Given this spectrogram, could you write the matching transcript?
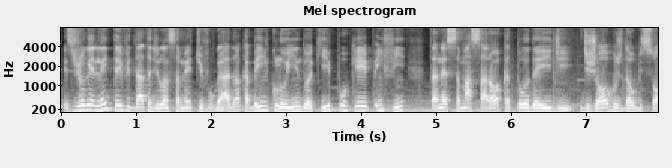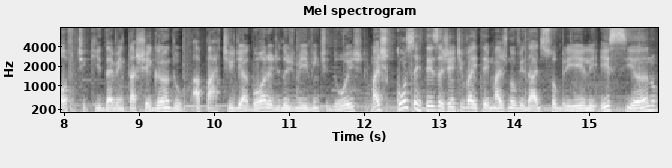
Esse jogo ele nem teve data de lançamento divulgado, eu acabei incluindo aqui porque, enfim, tá nessa maçaroca toda aí de, de jogos da Ubisoft que devem estar tá chegando a partir de agora, de 2022. Mas com certeza a gente vai ter mais novidades sobre ele esse ano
